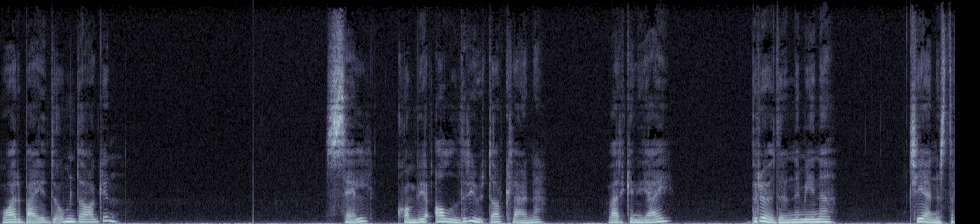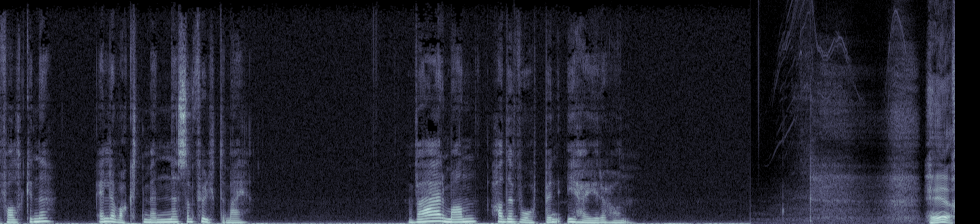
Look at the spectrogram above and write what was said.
og arbeide om dagen. Selv kom vi aldri ut av klærne, verken jeg, brødrene mine, tjenestefolkene eller vaktmennene som fulgte meg. Hver mann hadde våpen i høyre hånd. Her,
